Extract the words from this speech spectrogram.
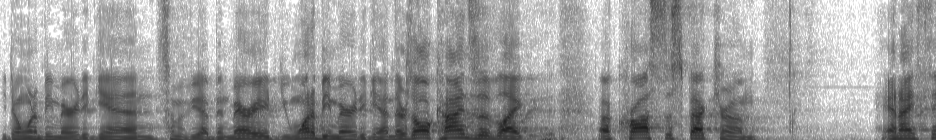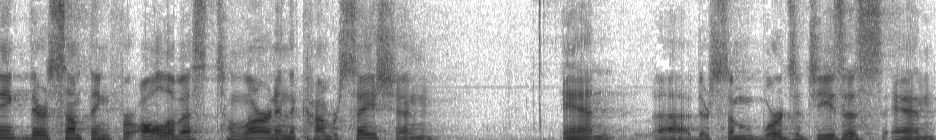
You don't want to be married again. Some of you have been married. You want to be married again. There's all kinds of like across the spectrum. And I think there's something for all of us to learn in the conversation. And uh, there's some words of Jesus and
